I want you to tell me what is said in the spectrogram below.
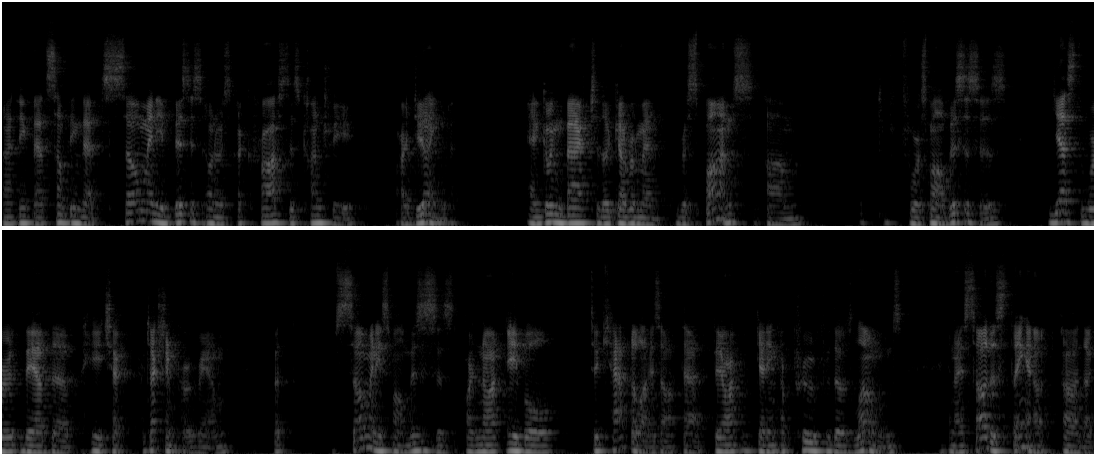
And I think that's something that so many business owners across this country are dealing with. And going back to the government response um, for small businesses, yes, they have the Paycheck Protection Program, but so many small businesses are not able to capitalize off that. They aren't getting approved for those loans. And I saw this thing out uh, that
